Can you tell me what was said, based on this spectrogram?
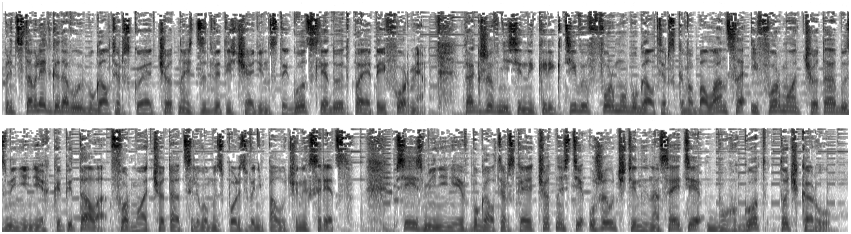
Представлять годовую бухгалтерскую отчетность за 2011 год следует по этой форме. Также внесены коррективы в форму бухгалтерского баланса и форму отчета об изменениях капитала, форму отчета о целевом использовании полученных средств. Все изменения в бухгалтерской отчетности уже учтены на сайте buchgod.ru.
